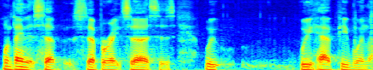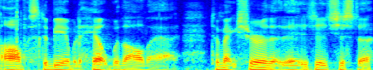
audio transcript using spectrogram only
one thing that sep- separates us is we we have people in the office to be able to help with all that to make sure that it's, it's just a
